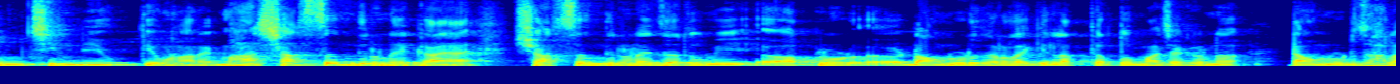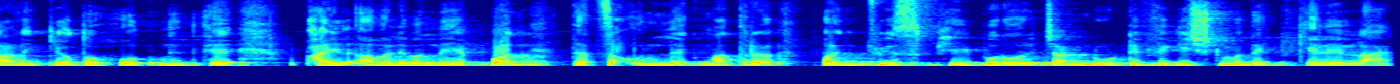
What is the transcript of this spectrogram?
तुमची नियुक्ती होणार आहे. महा शासन निर्णय काय आहे? शासन निर्णय जर तुम्ही अपलोड डाउनलोड करायला गेलात तर तो माझ्याकडनं डाउनलोड झाला नाही किंवा तो होत नाही. तिथे फाईल अवेलेबल नाही आहे पण त्याचा उल्लेख मात्र पंचवीस फेब्रुवारीच्या नोटिफिकेशनमध्ये केलेला आहे.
